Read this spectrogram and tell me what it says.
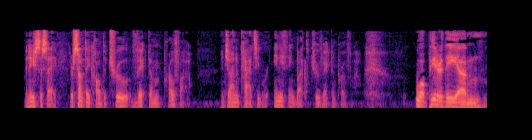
and he used to say there's something called the true victim profile, and John and Patsy were anything but the true victim profile. Well, Peter, the um,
